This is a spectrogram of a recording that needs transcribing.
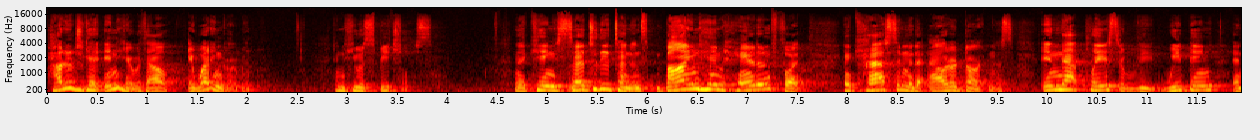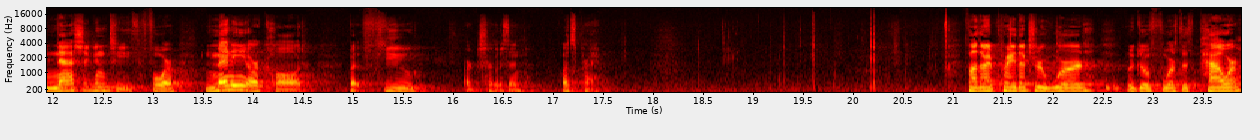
how did you get in here without a wedding garment? And he was speechless. And the king said to the attendants, Bind him hand and foot and cast him into outer darkness. In that place there will be weeping and gnashing of teeth, for many are called, but few are chosen. Let's pray. Father, I pray that your word would go forth with power.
